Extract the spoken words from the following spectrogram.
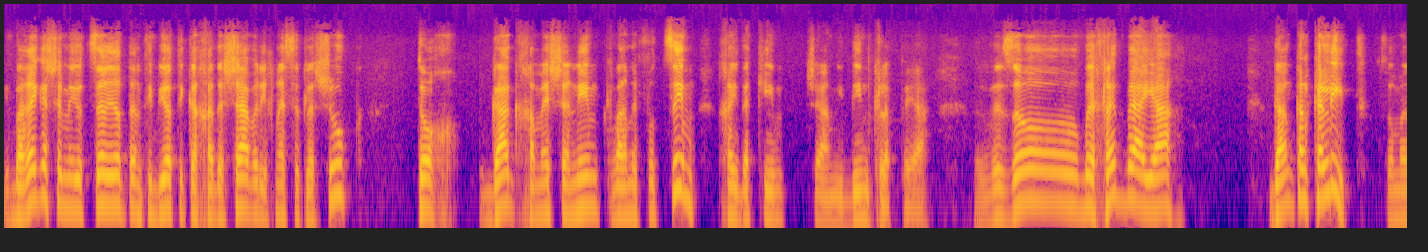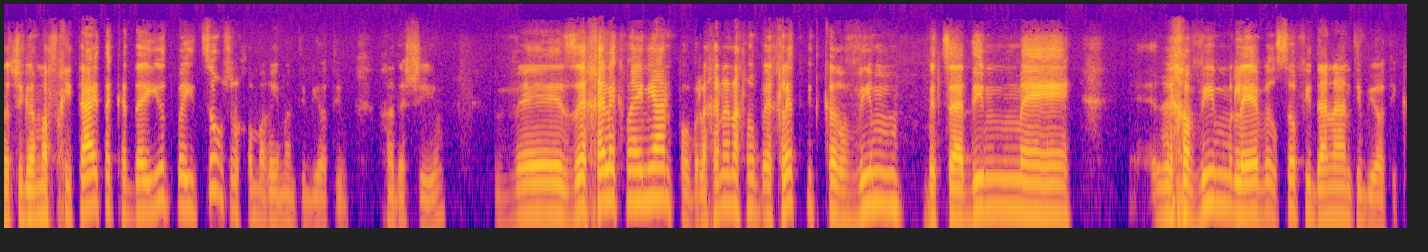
ברגע שמיוצרת אנטיביוטיקה חדשה ונכנסת לשוק, תוך גג חמש שנים כבר נפוצים חיידקים שעמידים כלפיה. וזו בהחלט בעיה, גם כלכלית, זאת אומרת שגם מפחיתה את הכדאיות בייצור של חומרים אנטיביוטיים חדשים, וזה חלק מהעניין פה, ולכן אנחנו בהחלט מתקרבים בצעדים אה, רחבים לעבר סוף עידן האנטיביוטיקה.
